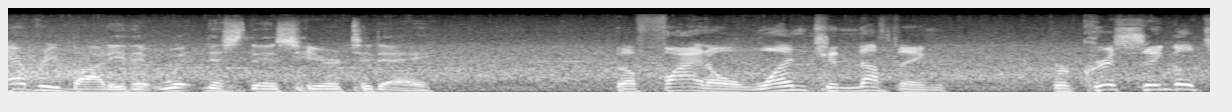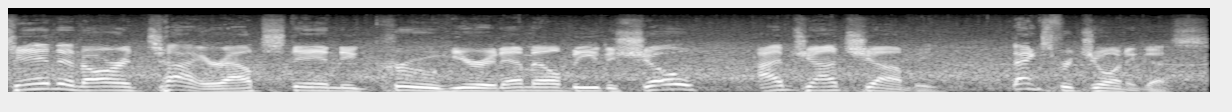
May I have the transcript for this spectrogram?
everybody that witnessed this here today. The final one to nothing for Chris Singleton and our entire outstanding crew here at MLB The Show. I'm Jon Sciambi. Thanks for joining us.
